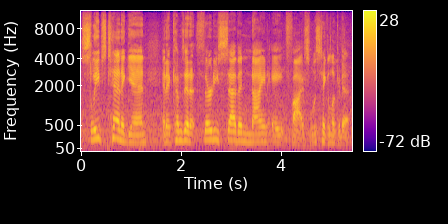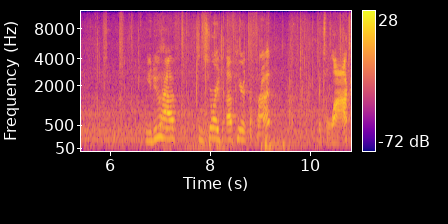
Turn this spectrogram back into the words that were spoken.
sleeps 10 again, and it comes in at 37,985. So let's take a look at it. You do have some storage up here at the front. It's locked.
